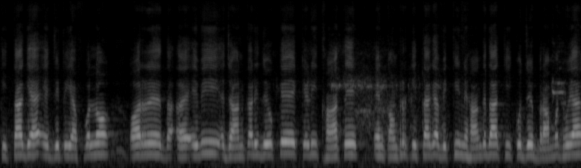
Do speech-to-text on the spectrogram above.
ਕੀਤਾ ਗਿਆ ਹੈ ਏਜੀਟੀਐਫ ਵੱਲੋਂ। ਔਰ ਇਹ ਵੀ ਜਾਣਕਾਰੀ ਦਿਓ ਕਿ ਕਿਹੜੀ ਥਾਂ ਤੇ ਐਨਕਾਊਂਟਰ ਕੀਤਾ ਗਿਆ। ਵਿੱਕੀ ਨਿਹੰਗ ਦਾ ਕੀ ਕੁਝ ਬਰਾਮਦ ਹੋਇਆ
